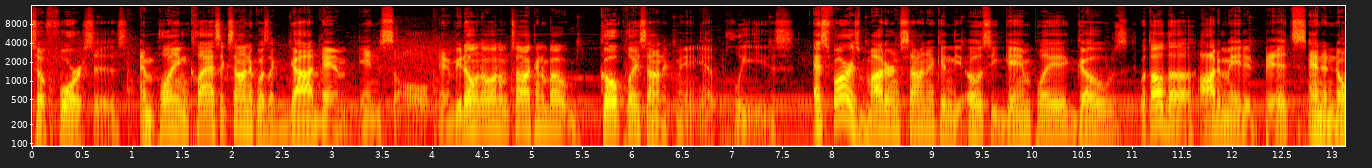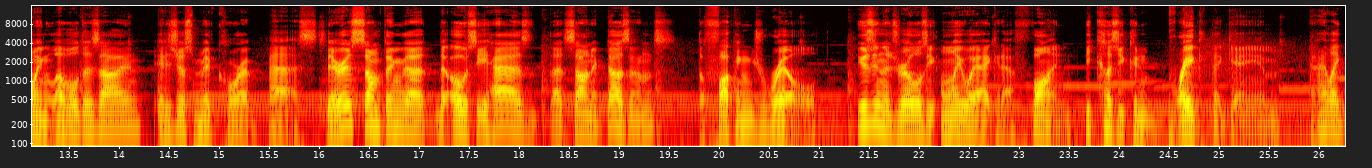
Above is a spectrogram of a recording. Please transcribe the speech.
to Forces, and playing Classic Sonic was a goddamn insult. If you don't know what I'm talking about, go play Sonic Mania, please. As far as modern Sonic and the OC gameplay goes, with all the automated bits and annoying level design, it is just mid-core at best. There is something that the OC has that Sonic doesn't, the fucking drill. Using the drill is the only way I could have fun, because you can break the game, and I like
